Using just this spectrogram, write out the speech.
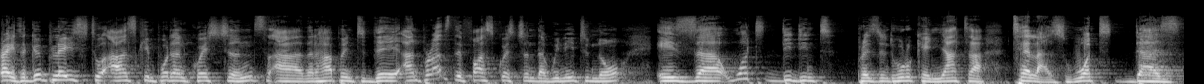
Right, it's a good place to ask important questions uh, that happened today. And perhaps the first question that we need to know is uh, what didn't President Uhuru Kenyatta tell us? What does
